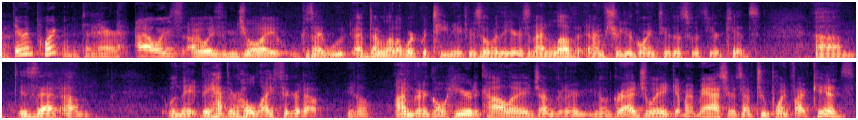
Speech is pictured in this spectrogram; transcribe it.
they're, they're important and they're I always I always enjoy because I've done a lot of work with teenagers over the years, and I love and I'm sure you're going through this with your kids. Um, is that um, when they, they have their whole life figured out? You know, I'm going to go here to college. I'm going to you know graduate, get my master's, have 2.5 kids,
